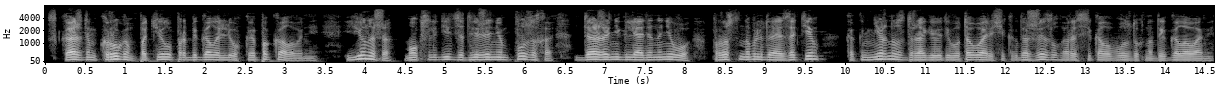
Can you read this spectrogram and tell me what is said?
С каждым кругом по телу пробегало легкое покалывание. Юноша мог следить за движением посоха, даже не глядя на него, просто наблюдая за тем, как нервно вздрагивают его товарищи, когда жезл рассекал воздух над их головами.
